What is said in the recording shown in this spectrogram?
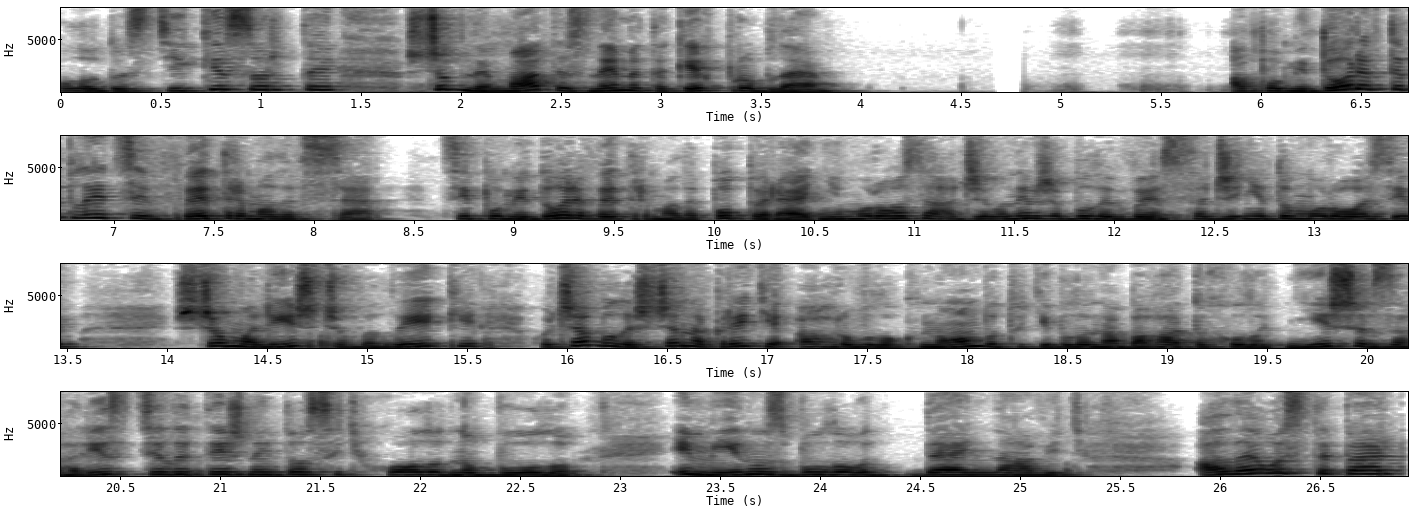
холодостійкі сорти, щоб не мати з ними таких проблем. А помідори в теплиці витримали все. Ці помідори витримали попередні морози, адже вони вже були висаджені до морозів, що малі, що великі, хоча були ще накриті агроволокном, бо тоді було набагато холодніше, взагалі цілий тиждень досить холодно було, і мінус було день навіть. Але ось тепер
